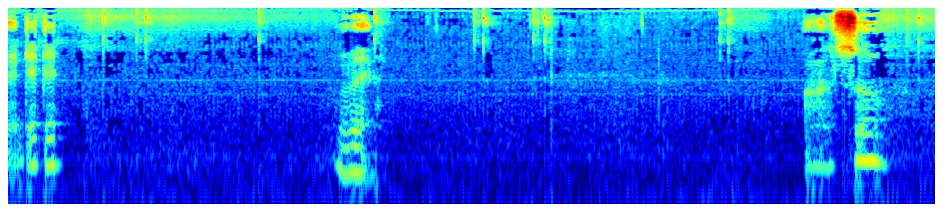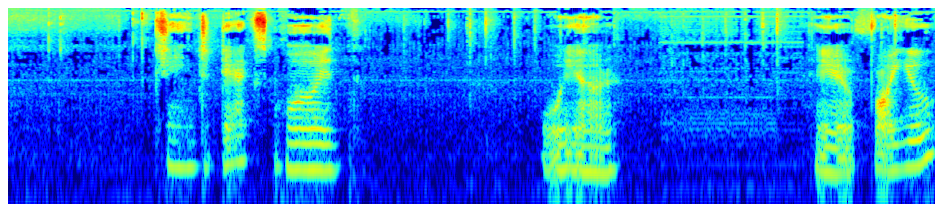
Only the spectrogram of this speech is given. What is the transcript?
Edit it well also change the text with we are here for you.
